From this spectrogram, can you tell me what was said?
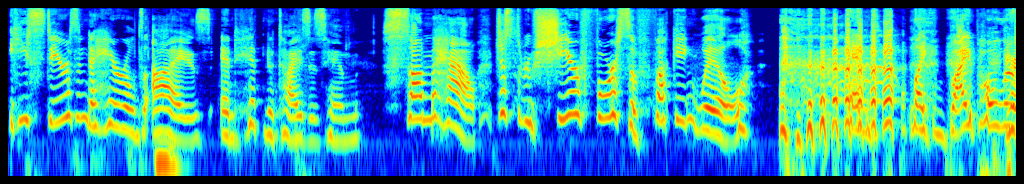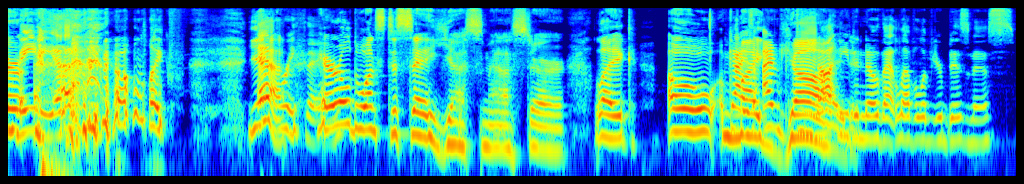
he stares into Harold's eyes and hypnotizes him somehow, just through sheer force of fucking will. And like bipolar Har- mania, you know, like yeah, everything. Harold wants to say yes, master. Like, oh guys, my I god, I do not need to know that level of your business.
